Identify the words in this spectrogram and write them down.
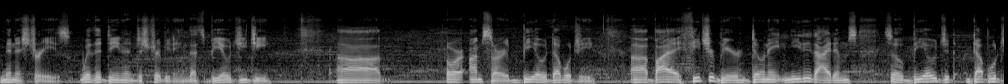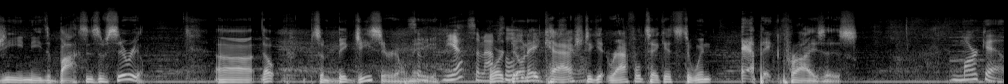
Ministries with Adina Distributing. That's B O G G. Uh, or I'm sorry, B O double G. Uh, buy a feature beer, donate needed items. So B O double G needs boxes of cereal. Uh, nope, some Big G cereal maybe. yeah, some Or donate cash to get raffle tickets to win epic prizes. Marco,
